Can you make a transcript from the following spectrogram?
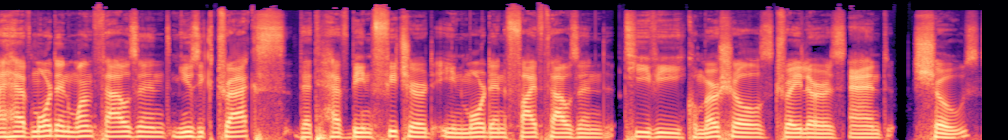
I have more than 1,000 music tracks that have been featured in more than 5,000 TV commercials, trailers, and shows.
